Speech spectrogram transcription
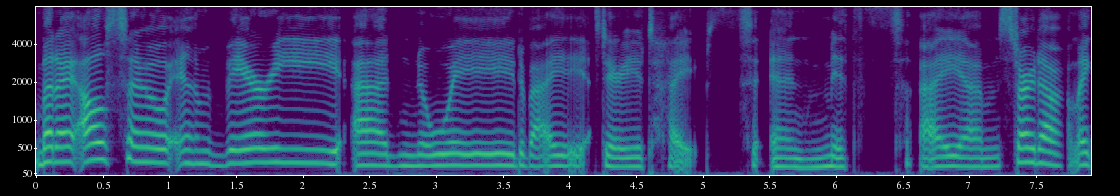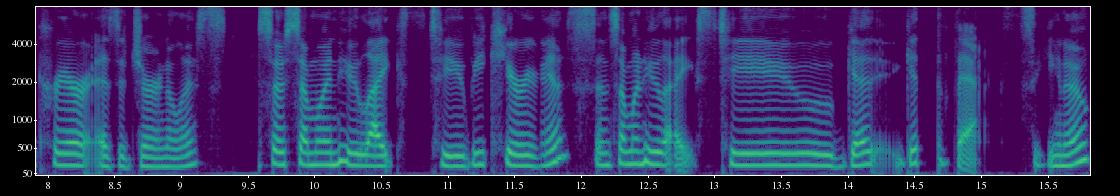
But I also am very annoyed by stereotypes and myths. I um, started out my career as a journalist. So someone who likes to be curious and someone who likes to get get the facts, you know?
